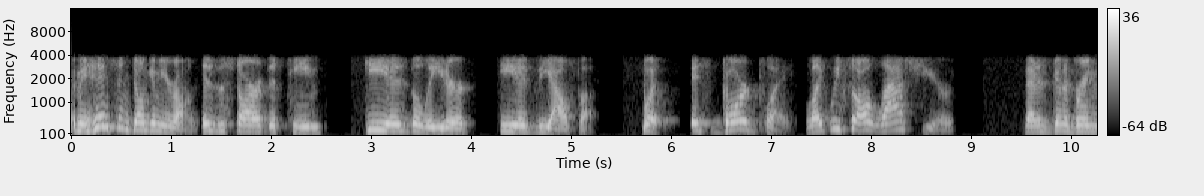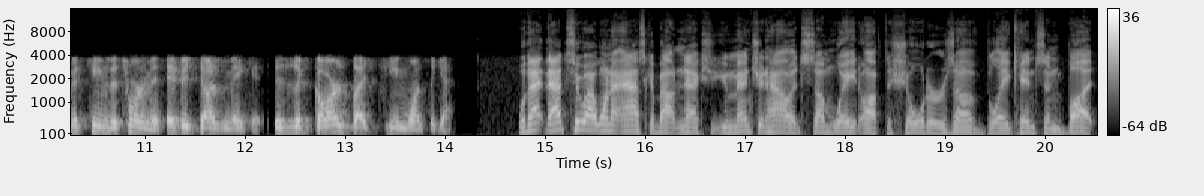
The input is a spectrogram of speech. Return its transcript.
I mean, Hinson, don't get me wrong, is the star of this team. He is the leader. He is the alpha. But it's guard play, like we saw last year, that is going to bring this team to the tournament if it does make it. This is a guard-led team once again. Well, that that's who I want to ask about next. You mentioned how it's some weight off the shoulders of Blake Hinson, but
